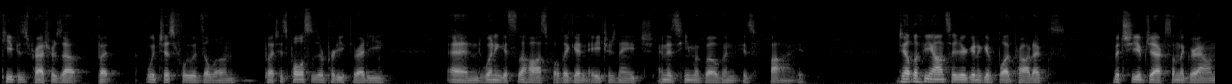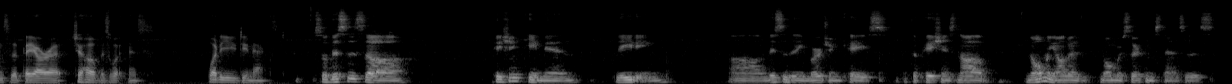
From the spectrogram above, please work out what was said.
keep his pressures up, but with just fluids alone. But his pulses are pretty thready, and when he gets to the hospital, they get an H and H, and his hemoglobin is five. You tell the fiance you're going to give blood products, but she objects on the grounds that they are a Jehovah's Witness. What do you do next? So this is a patient came in bleeding. Uh, this is an emergent case. If the patient is not normally under normal circumstances,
